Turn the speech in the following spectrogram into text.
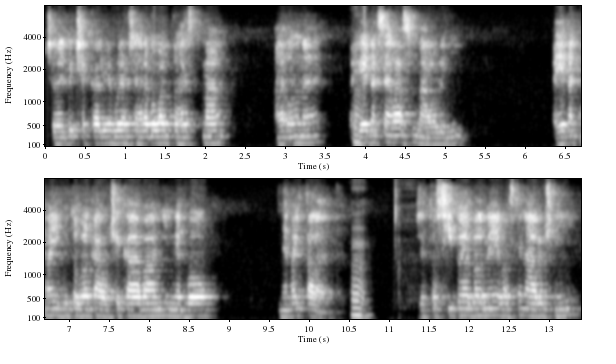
člověk by čekal, že bude přehrabovat to hrstma, ale on ne. Takže hmm. jednak se hlásí málo lidí a jednak mají buď to velká očekávání, nebo nemají talent. Hmm. Že to síto je velmi vlastně náročný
